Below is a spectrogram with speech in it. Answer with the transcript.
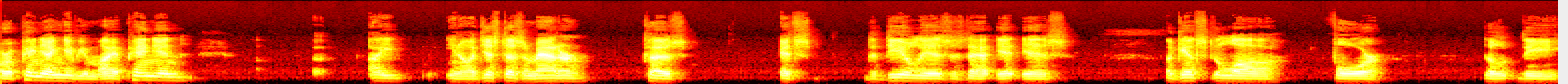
for opinion, I can give you my opinion. I, you know, it just doesn't matter because it's the deal is is that it is against the law for the the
